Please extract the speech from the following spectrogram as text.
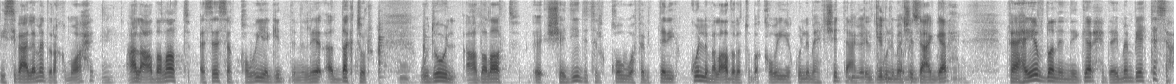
بيسيب علامات رقم واحد. مم. على عضلات أساسا قوية جدا اللي هي الأدكتور. ودول عضلات آه، شديدة القوة فبالتالي كل ما العضلة تبقى قوية كل ما هتشد على الجلد كل ما بس- على الجرح. فهيفضل إن الجرح دايما بيتسع.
